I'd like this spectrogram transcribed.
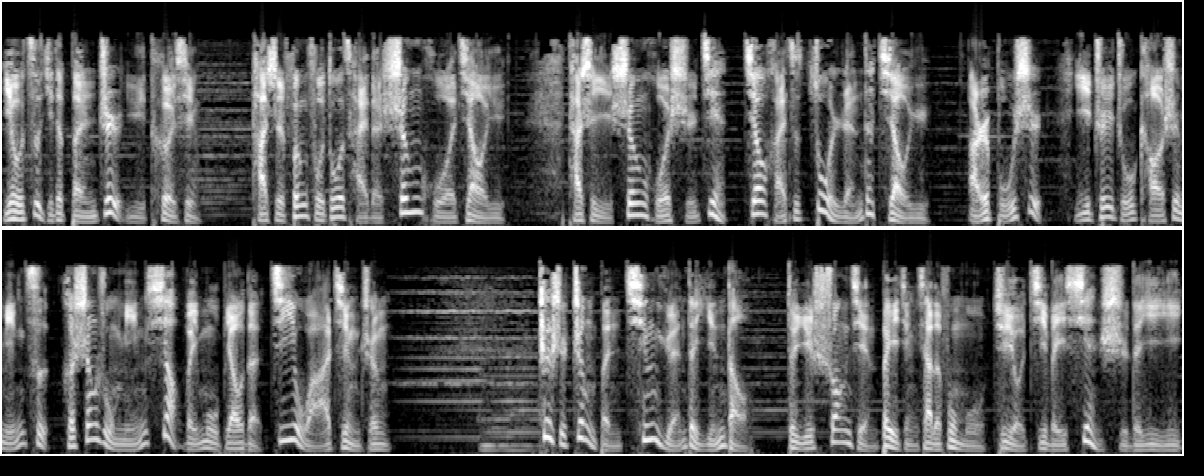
有自己的本质与特性，它是丰富多彩的生活教育，它是以生活实践教孩子做人的教育，而不是。以追逐考试名次和升入名校为目标的鸡娃竞争，这是正本清源的引导，对于双减背景下的父母具有极为现实的意义。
